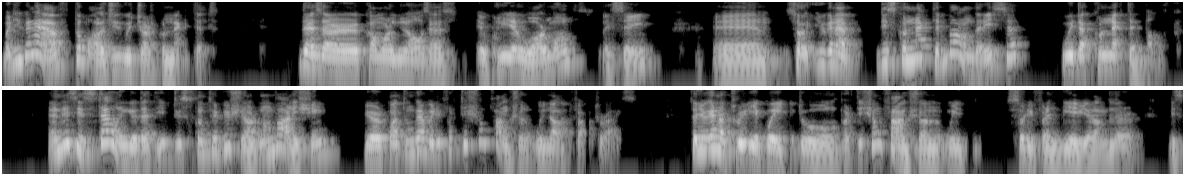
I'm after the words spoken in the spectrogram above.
but you can have topologies which are connected. These are commonly known as Euclidean wormholes, let's say. And so you can have disconnected boundaries with a connected bulk. And this is telling you that if this contribution are non-vanishing, your quantum gravity partition function will not factorize. So you cannot really equate to partition function with so different behavior under this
